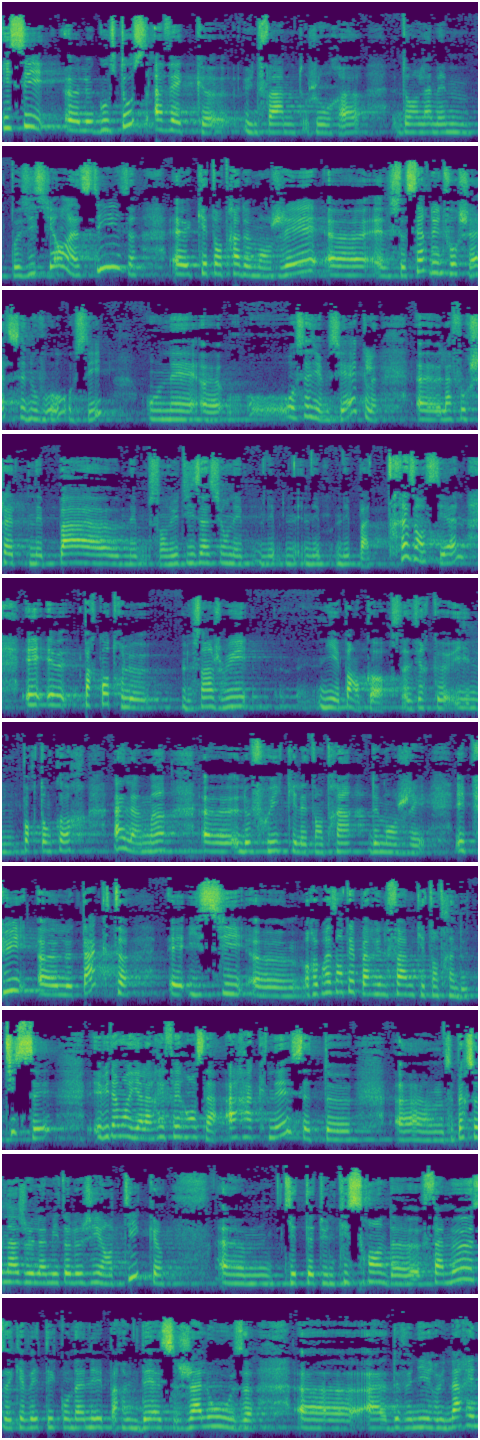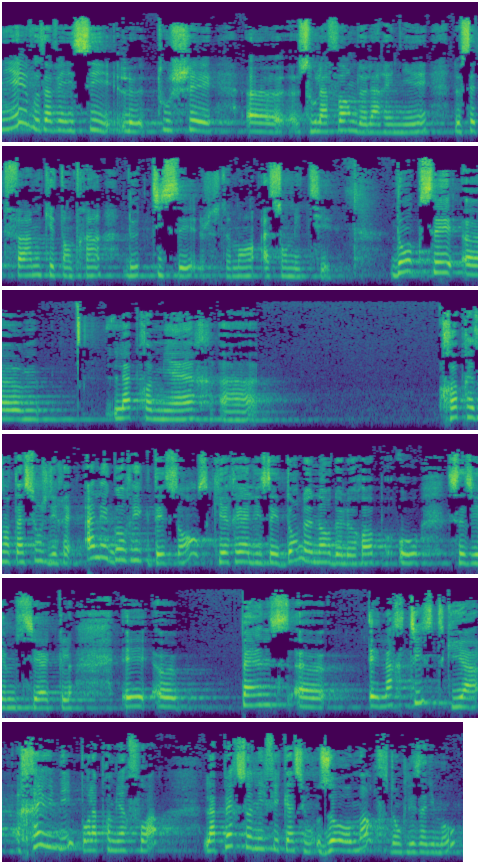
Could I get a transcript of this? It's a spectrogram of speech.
Ici, euh, le gustus avec euh, une femme toujours euh, dans la même position, assise, qui est en train de manger. elle se sert d'une fourchette, c'est nouveau aussi. On est au XVIe siècle. la fourchette n'est pas, son utilisation n'est pas très ancienne. Et, par contre, le, le singe, lui, n'y est pas encore, c'est-à-dire qu'il porte encore à la main euh, le fruit qu'il est en train de manger. Et puis euh, le tact est ici euh, représenté par une femme qui est en train de tisser. Évidemment, il y a la référence à Arachné, cette, ce personnage de la mythologie antique, qui était une tisserande fameuse et qui avait été condamnée par une déesse jalouse à devenir une araignée. Vous avez ici le toucher sous la forme de l'araignée de cette femme qui est en train de tisser justement à son métier. Donc c'est euh, la première euh, représentation, je dirais, allégorique des sens qui est réalisée dans le nord de l'Europe au XVIe siècle. Et euh, Pence est l'artiste qui a réuni pour la première fois la personnification zoomorphe, donc les animaux,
